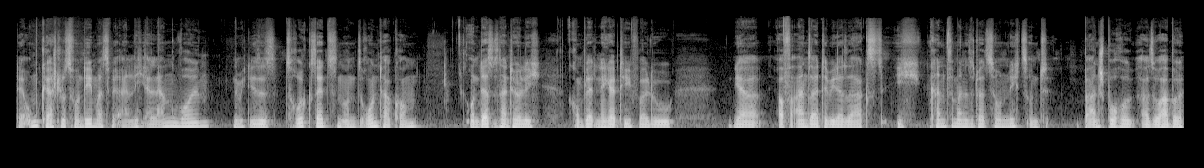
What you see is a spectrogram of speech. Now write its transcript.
der Umkehrschluss von dem, was wir eigentlich erlangen wollen, nämlich dieses Zurücksetzen und runterkommen. Und das ist natürlich komplett negativ, weil du ja auf der einen Seite wieder sagst, ich kann für meine Situation nichts und beanspruche, also habe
